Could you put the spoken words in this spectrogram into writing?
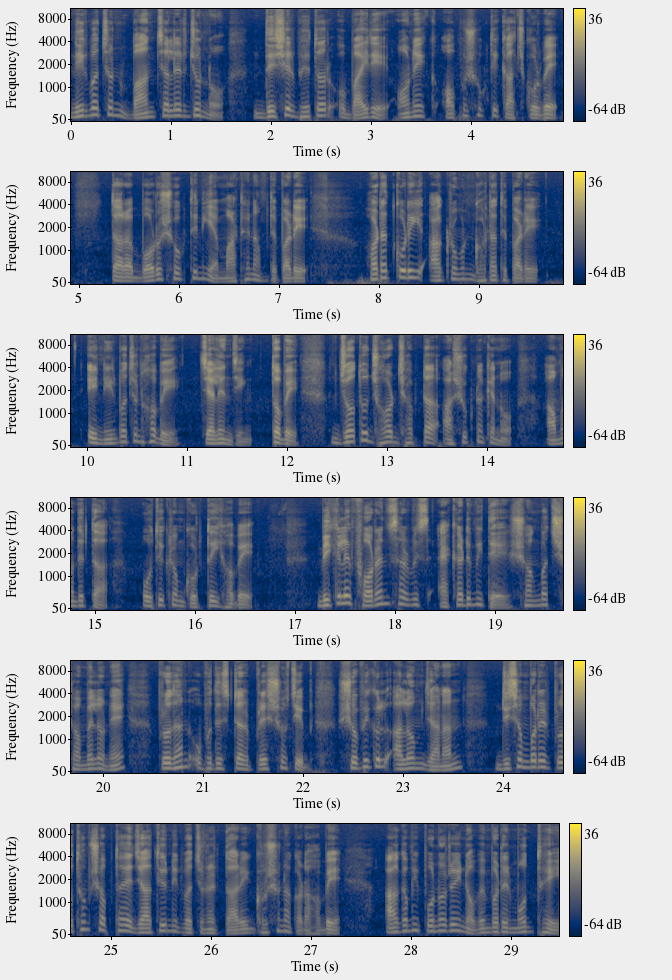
নির্বাচন বানচালের জন্য দেশের ভেতর ও বাইরে অনেক অপশক্তি কাজ করবে। তারা বড় শক্তি নিয়ে মাঠে নামতে পারে। হঠাৎ করেই আক্রমণ ঘটাতে পারে। এই নির্বাচন হবে চ্যালেঞ্জিং। তবে যত ঝড়ঝাপটা আসুক না কেন, আমাদের তা অতিক্রম করতেই হবে। বিকেলে ফরেন সার্ভিস একাডেমিতে সংবাদ সম্মেলনে প্রধান উপদেষ্টার প্রেস সচিব শফিকুল আলম জানান, ডিসেম্বরের প্রথম সপ্তাহে জাতীয় নির্বাচনের তারিখ ঘোষণা করা হবে। আগামী পনেরোই নভেম্বরের মধ্যেই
